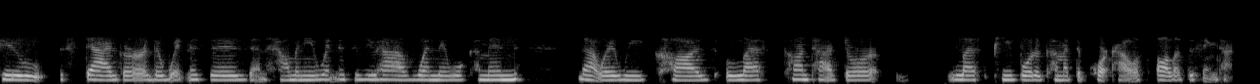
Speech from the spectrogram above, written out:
to stagger the witnesses and how many witnesses you have when they will come in. That way we cause less contact or less people to come at the courthouse all at the same time.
